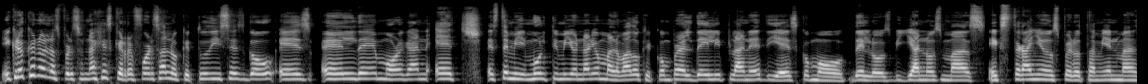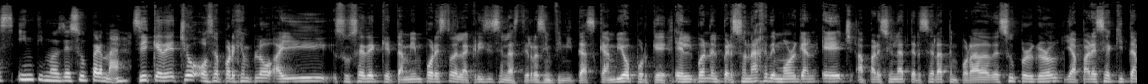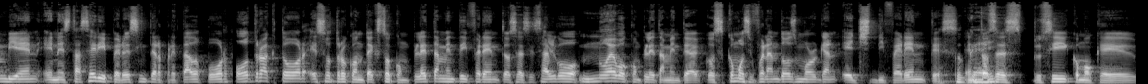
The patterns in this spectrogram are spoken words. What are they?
Y creo que uno de los personajes que refuerza lo que tú dices, Go, es el de Morgan Edge, este mi- multimillonario malvado que compra el Daily Planet y es como de los villanos más extraños, pero también más íntimos de Superman. Sí, que de hecho, o sea, por ejemplo, ahí sucede que también por esto de la crisis en las Tierras Infinitas cambió, porque el, bueno, el personaje de Morgan Edge apareció en la tercera temporada de Supergirl y aparece aquí también en esta serie, pero es interpretado por otro actor, es otro contexto completamente diferente, o sea, si es algo nuevo completamente, es como si fueran dos Morgan Edge diferentes. Entonces, pues sí, como que,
